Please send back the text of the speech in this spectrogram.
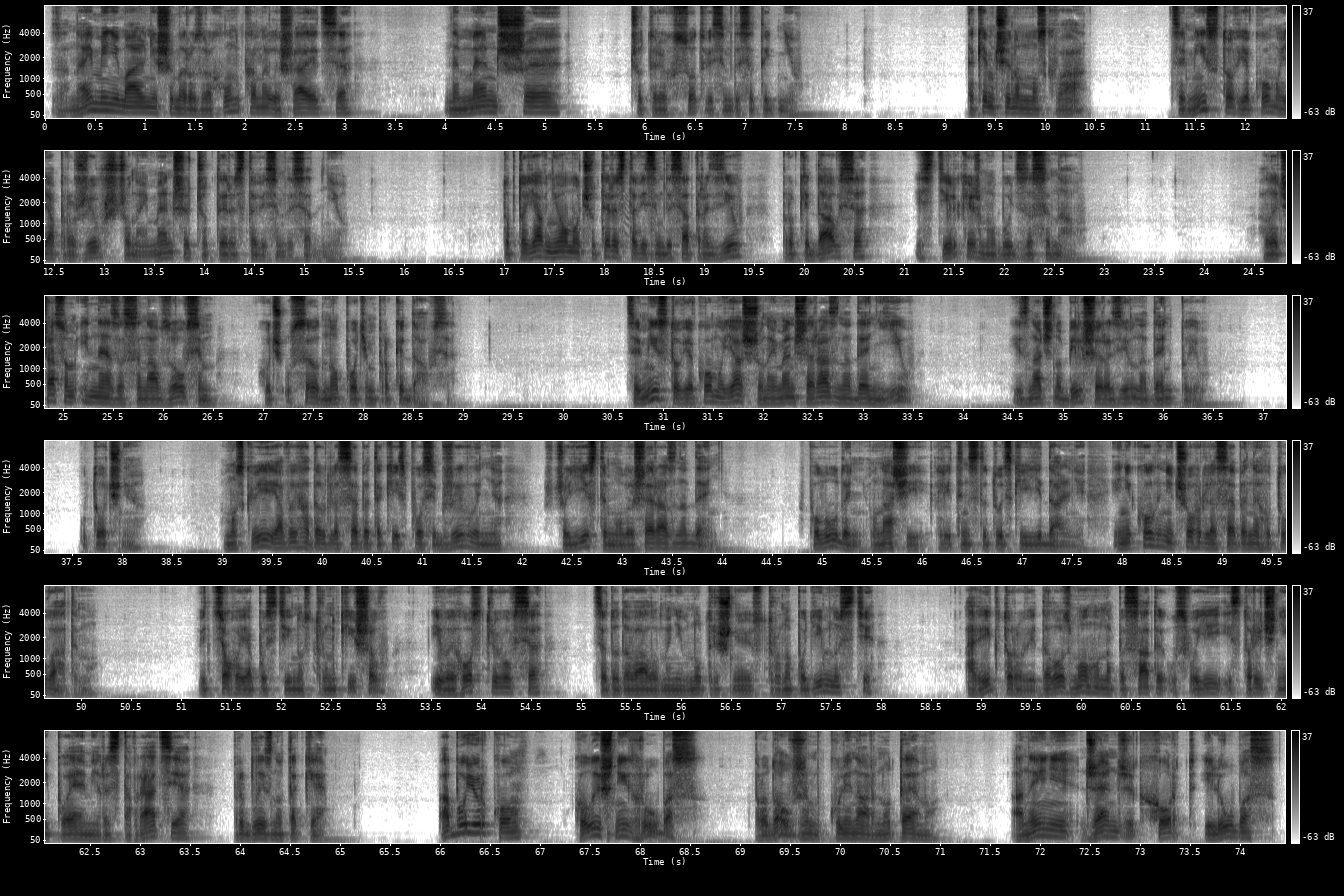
За наймінімальнішими розрахунками лишається не менше 480 днів. Таким чином, Москва це місто, в якому я прожив щонайменше 480 днів. Тобто я в ньому 480 разів прокидався і стільки ж, мабуть, засинав. Але часом і не засинав зовсім, хоч усе одно потім прокидався. Це місто, в якому я щонайменше раз на день їв і значно більше разів на день пив. Уточнюю. В Москві я вигадав для себе такий спосіб живлення, що їстиму лише раз на день, в полудень у нашій літінститутській їдальні, і ніколи нічого для себе не готуватиму. Від цього я постійно стрункішав і вигострювався, це додавало мені внутрішньої струноподібності, а Вікторові дало змогу написати у своїй історичній поемі Реставрація приблизно таке. Або Юрко, колишній Грубас, продовжим кулінарну тему, а нині Дженджик, Хорт і Любас,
